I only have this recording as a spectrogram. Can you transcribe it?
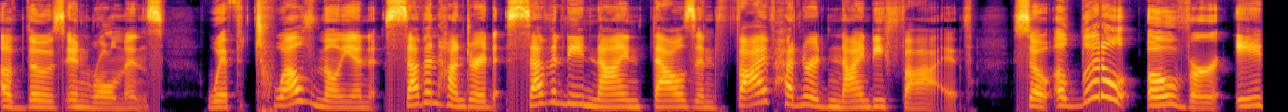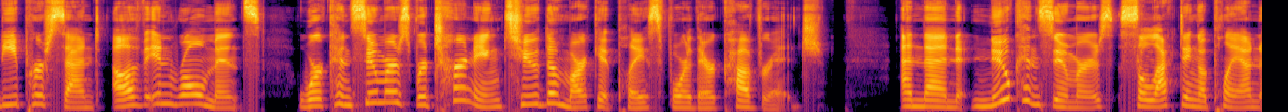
of those enrollments, with 12,779,595. So a little over 80% of enrollments were consumers returning to the marketplace for their coverage. And then new consumers selecting a plan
